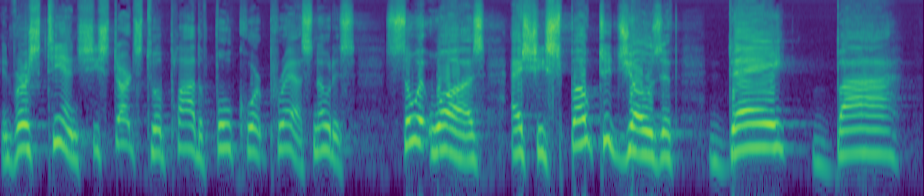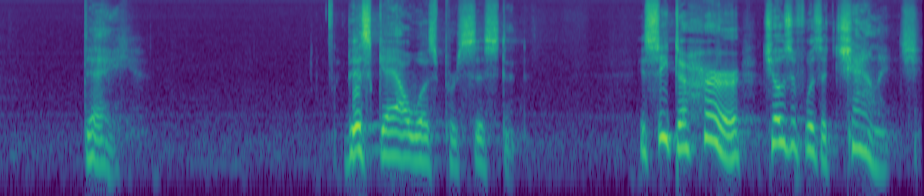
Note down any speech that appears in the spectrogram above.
In verse 10, she starts to apply the full court press. Notice, so it was as she spoke to Joseph day by day. This gal was persistent. You see, to her, Joseph was a challenge.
